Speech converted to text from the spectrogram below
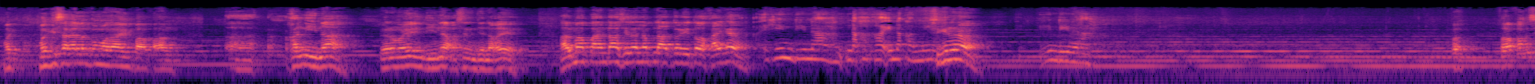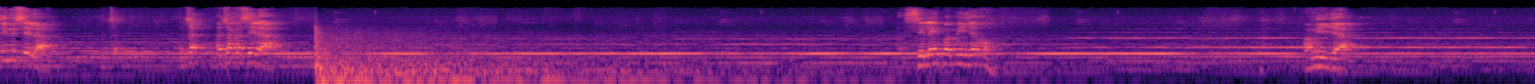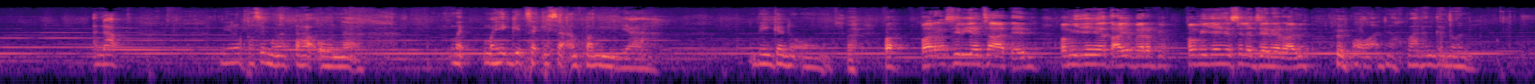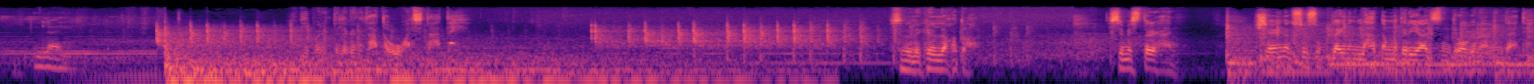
Mag mag-isa ka lang kumakain, Papang. Ah, kanina. Pero ngayon hindi na kasi nandiyan na kayo. Alma, paanda sila ng plato rito. Kain kayo. Ay, hindi na. Nakakain na kami. Sige na. Hindi na. Pa Papang, sino sila? At, sa- at saka sila? Sila yung pamilya ko. Pamilya. Anak, meron kasi mga tao na ma- mahigit sa isa ang pamilya. May ganoong. Pa parang si Rian sa atin. Pamilya niya tayo, pero pamilya niya sila General. Oo, anak, parang ganon. Ilay. Hindi pa rin talaga natatauhan si tatay. Sandali, kilala ko to. Si Mr. Han. Siya yung nagsusupply ng lahat ng materials ng droga namin dati.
